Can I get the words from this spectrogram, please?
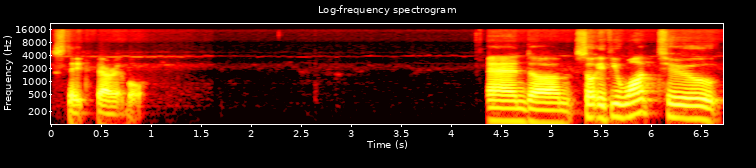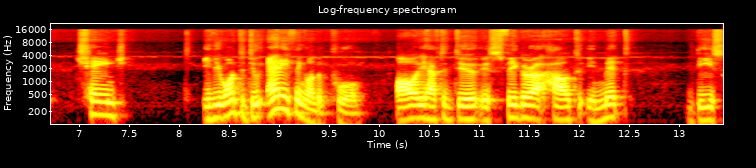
state variable. And um, so if you want to change, if you want to do anything on the pool, all you have to do is figure out how to emit these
